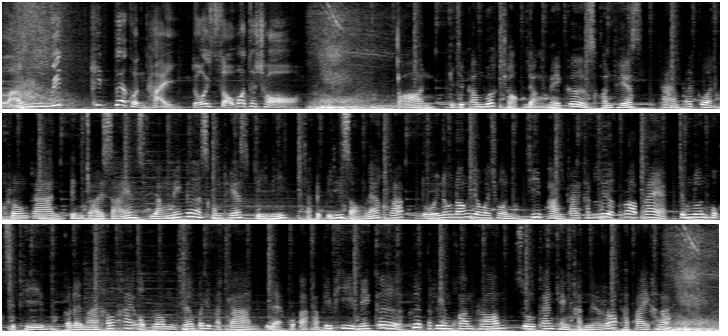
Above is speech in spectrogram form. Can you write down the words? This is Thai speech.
พลังวิทย์ คิดเพื่อคนไทย โดย สวทช ตอนกิจกรรมเวิร์กช็อปอย่าง Makers Contest การประกวดโครงการ Enjoy Science Young Makers Contest ปีนี้จะเป็นปีที่ 2 แล้วครับ โดยน้อง ๆ เยาวชนที่ผ่านการคัดเลือกรอบแรกจำนวน 60 ทีม ก็ได้มาเข้าค่ายอบรมเชิงปฏิบัติการ และพบปะกับพี่ๆ Maker เพื่อเตรียมความพร้อมสู่การแข่งขันในรอบถัดไปครับ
